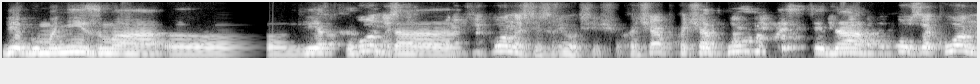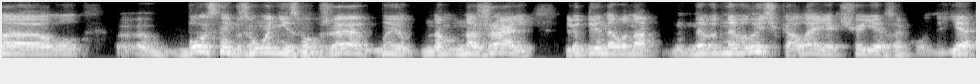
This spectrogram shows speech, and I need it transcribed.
век гуманизма, э, век... Законности, когда... законности, Сергей Алексеевич. Хотя, хотя законности, да. Був закон, Бог з ним з гуманізмом. Вже ми, на, на жаль, людина вона невеличка, але якщо є закони, є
